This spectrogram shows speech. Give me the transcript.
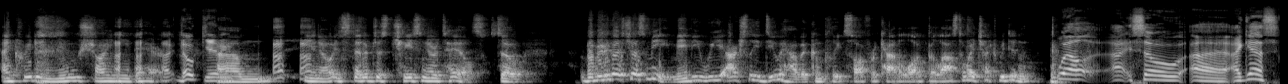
and create a new shiny there. No kidding. Um, you know instead of just chasing our tails. So but maybe that's just me. Maybe we actually do have a complete software catalog but last time i checked we didn't. Well uh, so uh, i guess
